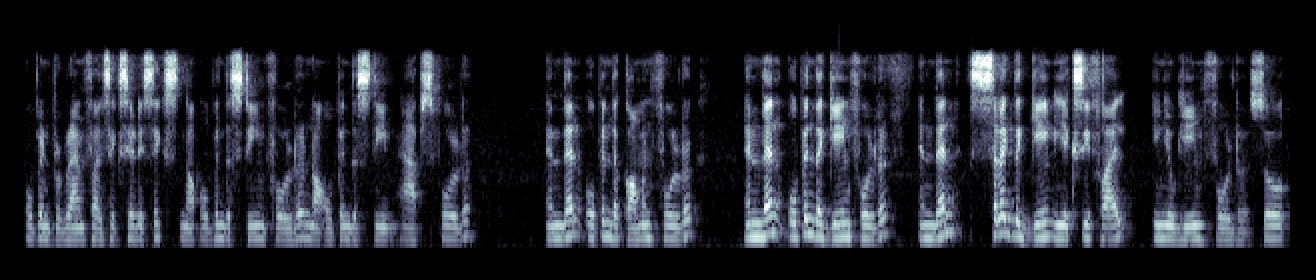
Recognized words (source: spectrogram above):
open program file x86 now open the steam folder. Now open the steam apps folder. And then open the common folder. And then open the game folder. And then select the game exe file in your game folder. So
